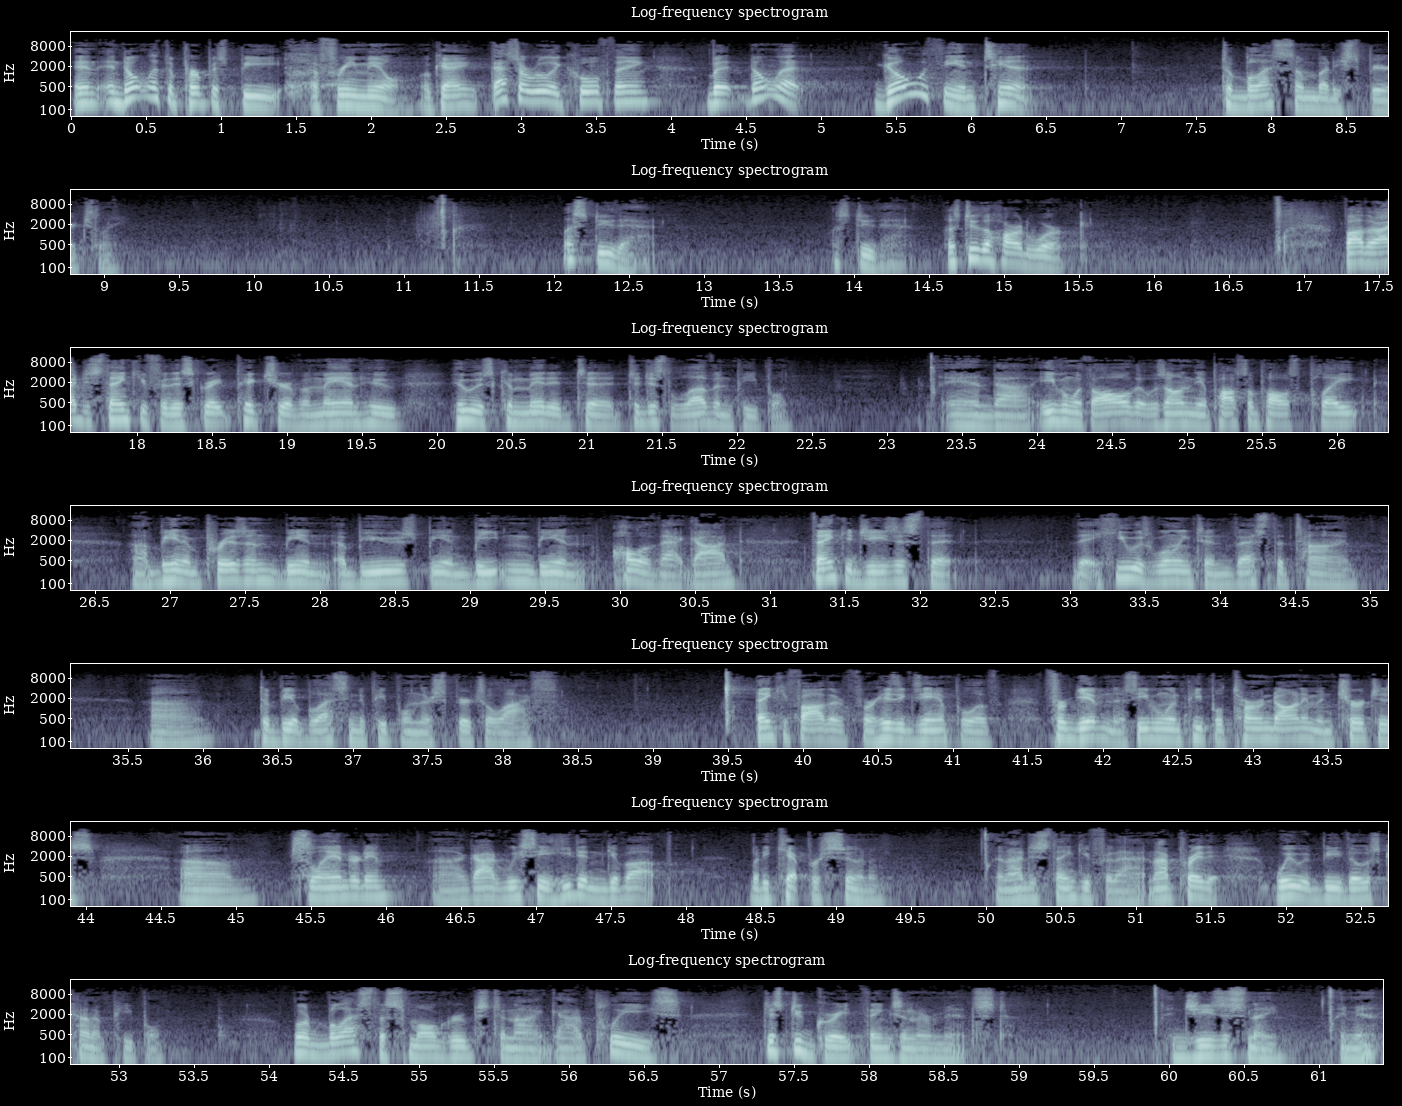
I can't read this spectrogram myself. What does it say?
And, and don't let the purpose be a free meal, okay? That's a really cool thing, but don't let go with the intent to bless somebody spiritually. Let's do that. Let's do that. Let's do the hard work. Father, I just thank you for this great picture of a man who, who was committed to, to just loving people. And uh, even with all that was on the Apostle Paul's plate, uh, being in prison, being abused, being beaten, being all of that, God, thank you, Jesus, that, that he was willing to invest the time uh, to be a blessing to people in their spiritual life. Thank you, Father, for his example of forgiveness, even when people turned on him and churches um, slandered him. Uh, God, we see he didn't give up, but he kept pursuing them. And I just thank you for that. And I pray that we would be those kind of people. Lord, bless the small groups tonight, God. Please just do great things in their midst. In Jesus' name, amen.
